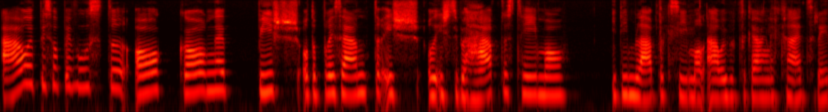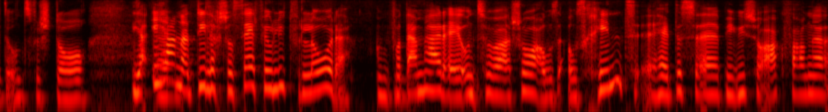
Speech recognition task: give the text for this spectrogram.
auch etwas, was bewusster angegangen bist oder präsenter ist? Oder ist es überhaupt das Thema in deinem Leben gewesen, mal auch über die Vergänglichkeit zu reden und zu verstehen? Ja, ich Ähm. habe natürlich schon sehr viele Leute verloren. Und von dem her, äh, und zwar schon als, als Kind hat es äh, bei uns schon angefangen.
